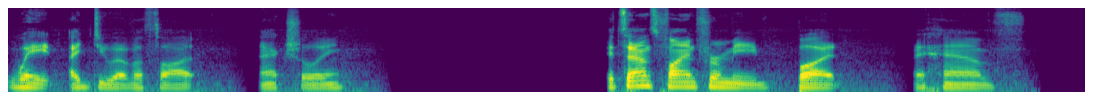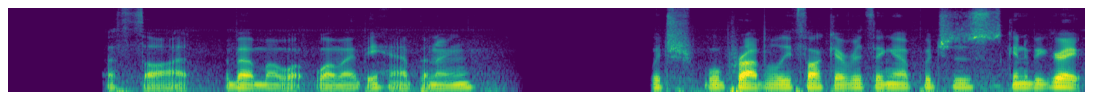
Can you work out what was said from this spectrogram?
Wait, I do have a thought, actually. It sounds fine for me, but I have a thought about my, what, what might be happening. Which will probably fuck everything up, which is going to be great.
